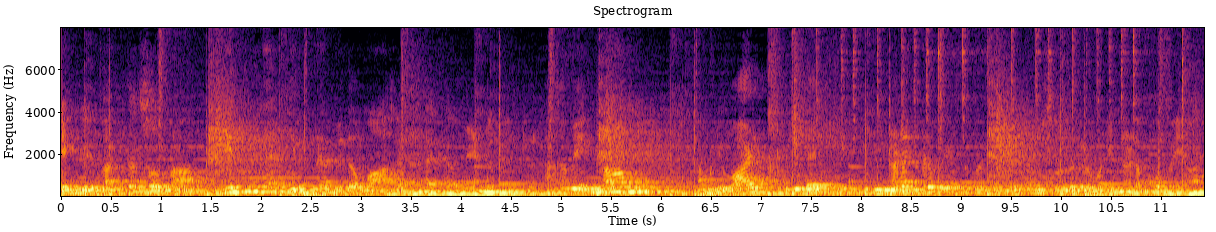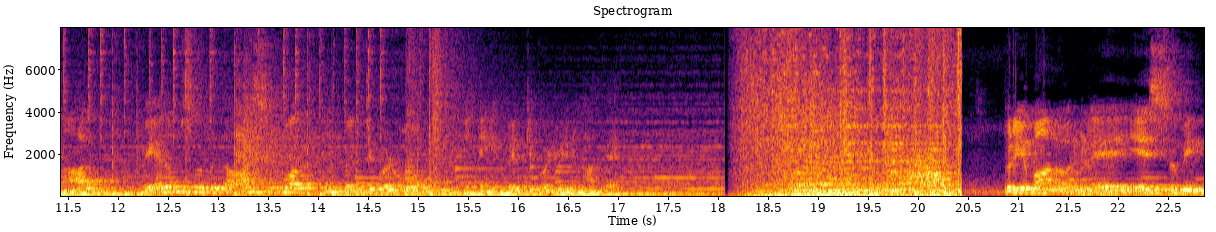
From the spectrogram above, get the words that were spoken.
எங்கு பக்தன் சொன்னால் என்ன என்ன விதமாக நடக்க வேண்டும் என்று? ஆகவே நாமும் நம்முடைய வாழ்க்கையில் இப்படி நடக்க வேண்டும் என்று வேதம் சொல்லுகிறபடி நடப்போமே. ஆனால் வேதம் சொல்லுகிற ஆசீர்வாதத்தையும் பெற்றுக்கொள்வோம். இன்னைக்கு பெற்றுக்கொள்வீர்களாக. பிரியமானவர்களே இயேசுவின்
